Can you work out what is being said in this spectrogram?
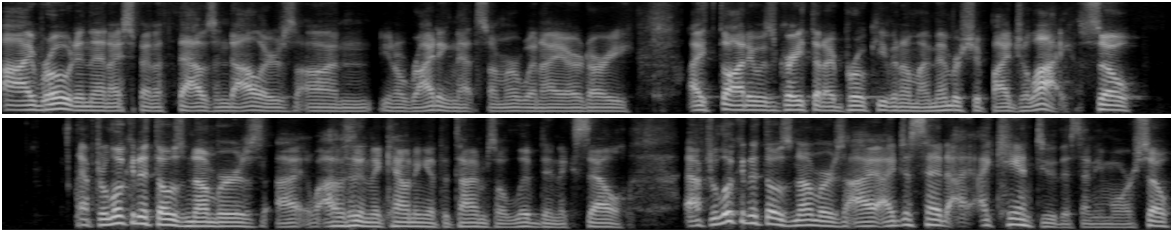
I rode and then I spent a thousand dollars on you know riding that summer when I had already I thought it was great that I broke even on my membership by July. So after looking at those numbers, I, I was in accounting at the time, so lived in Excel. After looking at those numbers, I, I just said I, I, can't do this anymore. So,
